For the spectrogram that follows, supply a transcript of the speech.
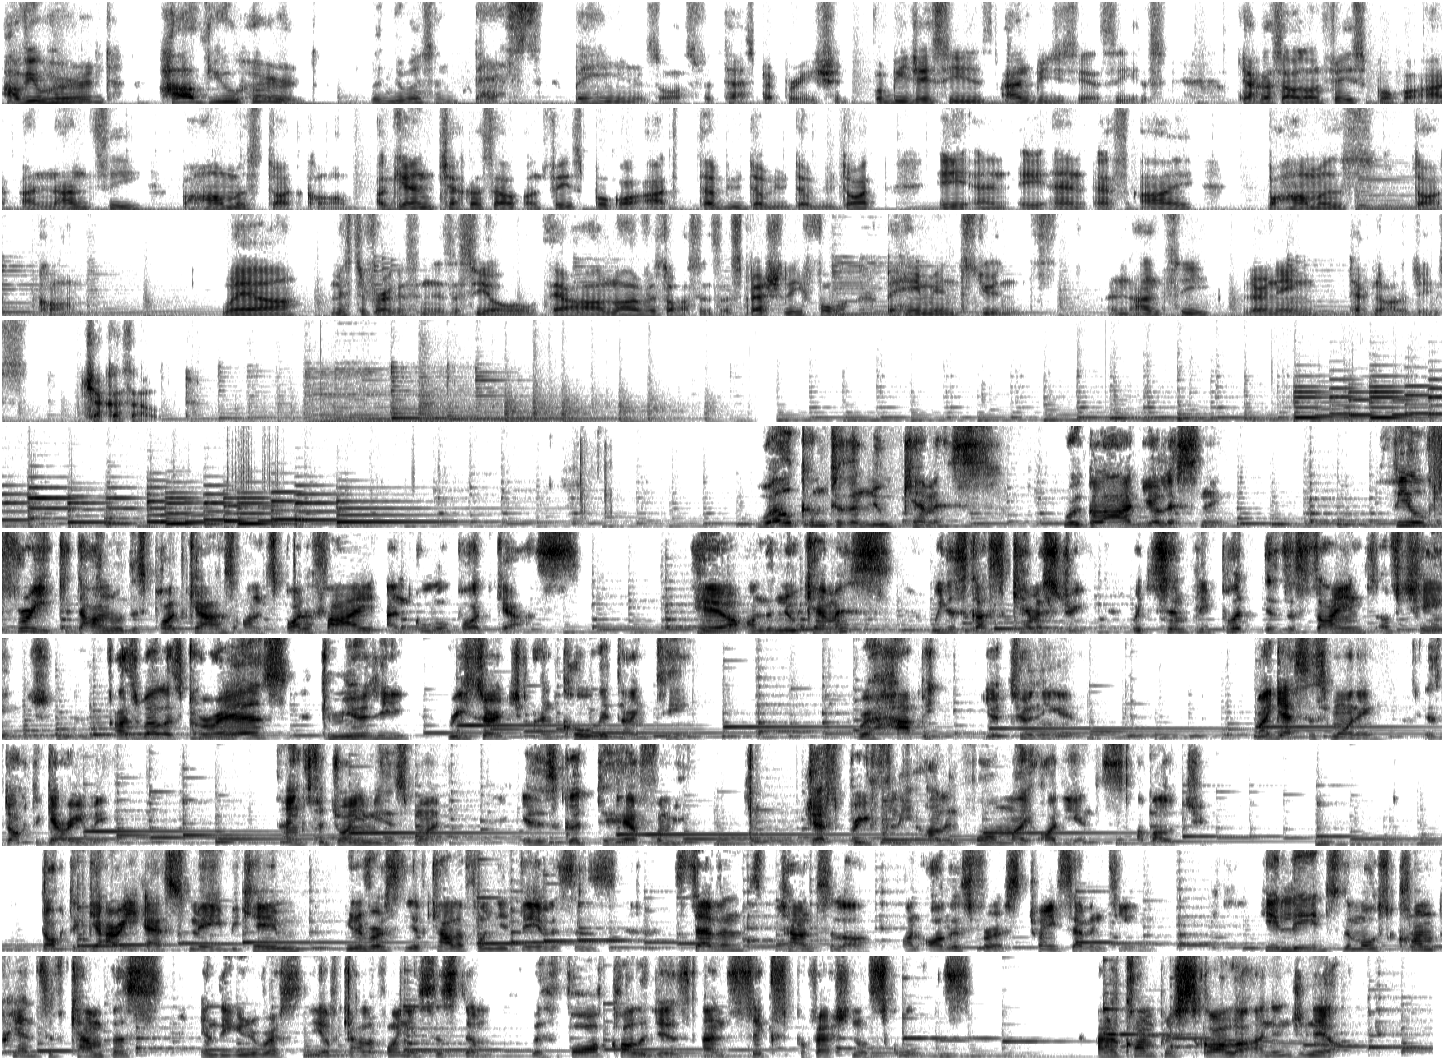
Have you heard? Have you heard? The newest and best Bahamian resource for test preparation for BJCs and BGCSEs. Check us out on Facebook or at anansibahamas.com. Again, check us out on Facebook or at www.anansibahamas.com, where Mr. Ferguson is the COO. There are a lot of resources, especially for Bahamian students. Anansi Learning Technologies. Check us out. Welcome to the New Chemist. We're glad you're listening. Feel free to download this podcast on Spotify and Google Podcasts. Here on The New Chemist, we discuss chemistry, which simply put is the science of change, as well as careers, community, research, and COVID 19. We're happy you're tuning in. My guest this morning is Dr. Gary May. Thanks for joining me this morning. It is good to hear from you. Just briefly, I'll inform my audience about you. Dr. Gary S. May became University of California Davis's seventh chancellor on August 1st, 2017. He leads the most comprehensive campus in the University of California system with four colleges and six professional schools. An accomplished scholar and engineer,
